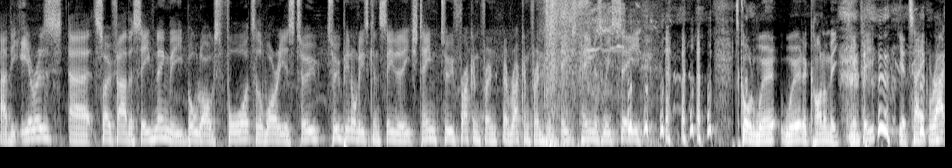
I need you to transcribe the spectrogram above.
uh, the errors uh, so far this evening, the Bulldogs four to the Warriors two. Two penalties conceded each team, two ruck, infring- uh, ruck infringements each team as we see. it's called word, word economy, Kempy. You take ruck,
